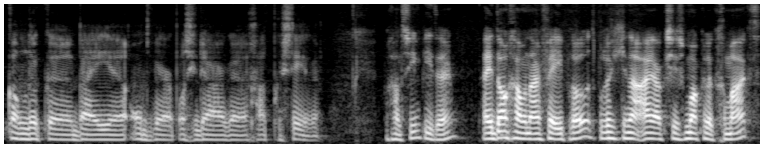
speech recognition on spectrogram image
kan lukken bij Antwerpen als hij daar gaat presteren. We gaan het zien, Pieter. Hey, dan gaan we naar VPRO. Het bruggetje naar Ajax is makkelijk gemaakt.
